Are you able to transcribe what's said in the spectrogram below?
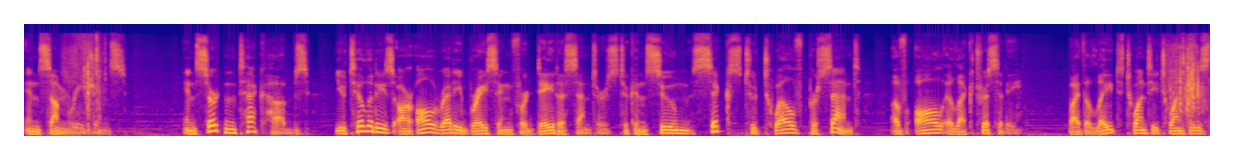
in some regions. In certain tech hubs, utilities are already bracing for data centers to consume 6 to 12% of all electricity. By the late 2020s,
